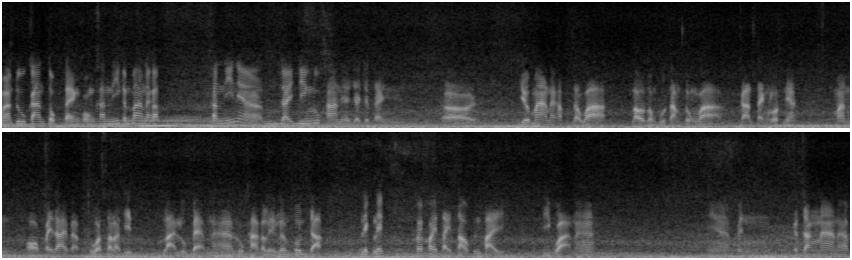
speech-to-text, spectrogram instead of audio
มาดูการตกแต่งของคันนี้กันบ้างนะครับ คันนี้เนี่ยใจจริงลูกค้าเนี่ยอยากจะแต่งเเยอะมากนะครับ แต่ว่าเราต้องพูดตามตรงว่าการแต่งรถเนี่ยมันออกไปได้แบบทั่วสารทิศหลายรูปแบบนะฮะลูกค้าก็เลยเริ่มต้นจากเล็กๆ ค่อยๆไต่เต้าขึ้นไปดีกว่านะฮะเนี่ยเป็นกระจังหน้านะครับ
